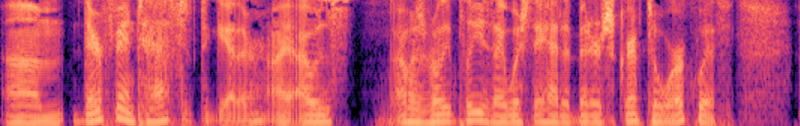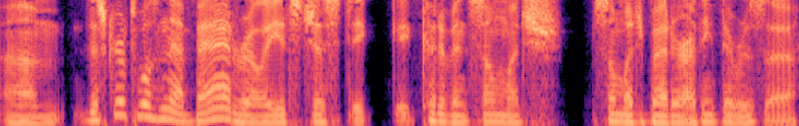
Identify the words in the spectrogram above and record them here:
Um, they're fantastic together. I, I was I was really pleased. I wish they had a better script to work with. Um, the script wasn't that bad, really. It's just it it could have been so much so much better. I think there was a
